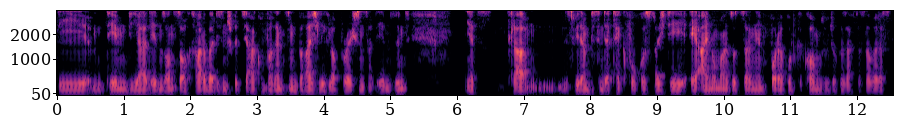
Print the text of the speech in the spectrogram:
die ähm, Themen, die halt eben sonst auch gerade bei diesen Spezialkonferenzen im Bereich Legal Operations halt eben sind, jetzt klar ist wieder ein bisschen der Tech-Fokus durch die AI-Nummer sozusagen in den Vordergrund gekommen, wie du gesagt hast, aber das,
